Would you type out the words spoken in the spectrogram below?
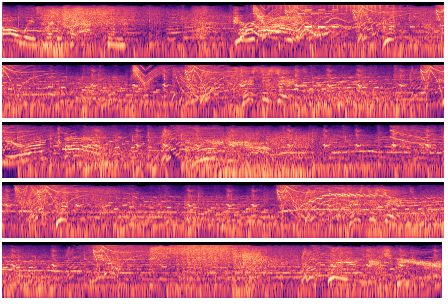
Always ready for action. Here we come! This is it! Here I come! Light it up! This is it! We end this here!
